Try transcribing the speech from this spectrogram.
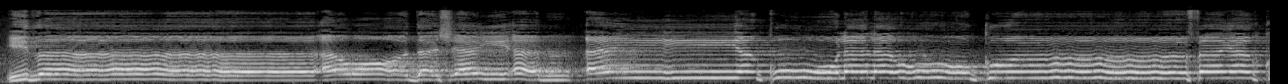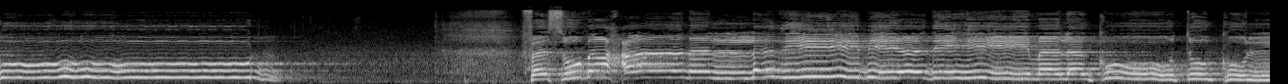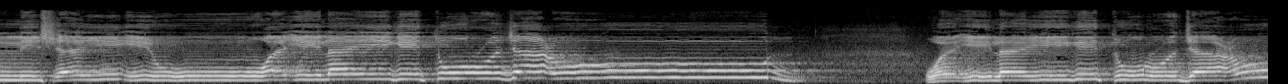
إذا أراد شيئا أن يقول له كن فيكون. فسبحان الذي بيده ملكوت كل شيء وإليه وإليه ترجعون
